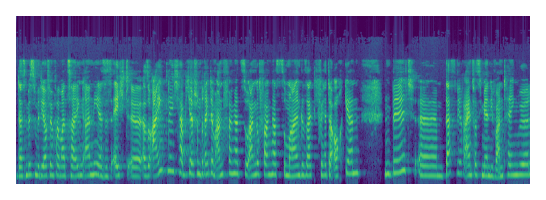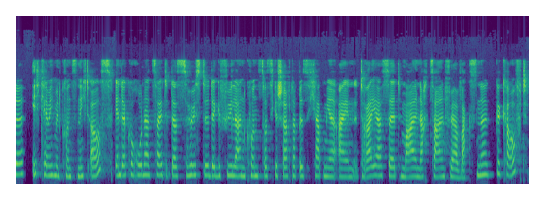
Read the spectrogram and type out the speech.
das müssen wir dir auf jeden Fall mal zeigen, Anni. Es ist echt, äh, also eigentlich habe ich ja schon direkt am Anfang, als du angefangen hast zu malen, gesagt, ich hätte auch gern ein Bild. Ähm, das wäre eins, was ich mir an die Wand hängen würde. Ich kenne mich mit Kunst nicht aus. In der Corona-Zeit das höchste der Gefühle an Kunst, was ich geschafft habe, ist, ich habe mir ein Dreier-Set Malen nach Zahlen für Erwachsene gekauft.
